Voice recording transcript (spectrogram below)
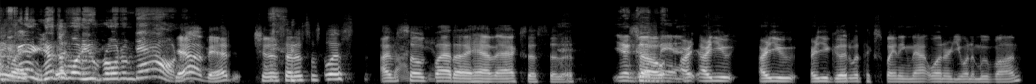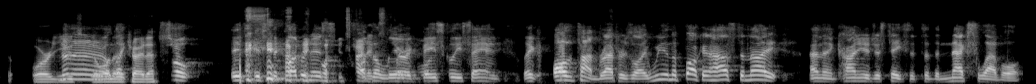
Anyway, fair. You're the one who wrote them down. yeah, man. Should have sent us this list. I'm God so damn it. glad I have access to this. You're a good so man. are, are you are you are you good with explaining that one or you want to move on? Or you No, no, still no, want to like- try to So it, it's the cleverness of the lyric, more. basically saying like all the time, rappers are like, "We in the fucking house tonight," and then Kanye just takes it to the next level,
